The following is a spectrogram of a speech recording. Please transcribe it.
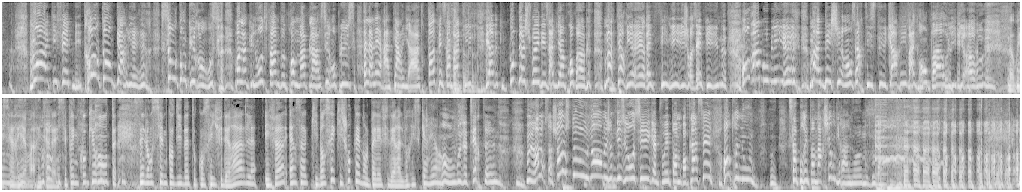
Moi qui fête mes 30 ans de carrière, sans concurrence, voilà qu'une autre femme veut prendre ma place et en plus, elle a l'air acariâtre, pas très sympathique et avec une coupe de cheveux et des habits improbables. Ma carrière est finie, Joséphine. On va m'oublier. Ma déchéance artistique arrive à grands pas, Olivia. oui. Non, mais c'est rien, Marie-Thérèse. C'est pas une concurrente. C'est l'ancienne candidate au Conseil fédéral, Eva Herzog, qui dansait, qui chantait dans le palais fédéral. Vous risquez rien. Oh, vous êtes certaine Oui, alors ça change tout. Non, mais je me disais aussi qu'elle pouvait pas me remplacer. Entre nous, ça pourrait pas marcher, on dirait un homme.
